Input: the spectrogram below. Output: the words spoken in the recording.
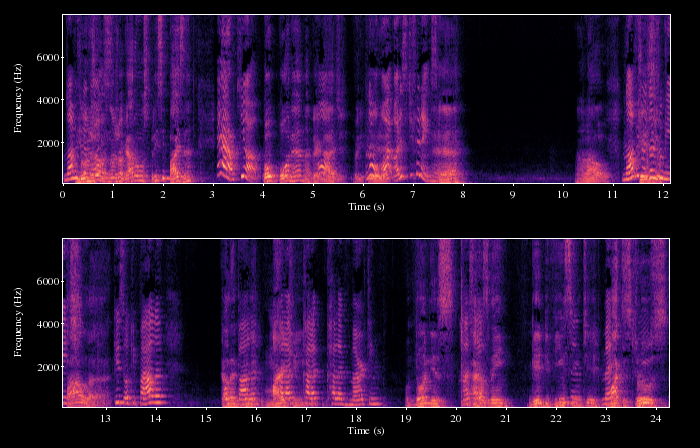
Nove Não, jo- jogadores. não jogaram os principais, né? É, aqui, ó. Poupou, né? Na verdade. porque... Não, ó- olha essa diferença. É. Olha lá, o Nove jogadores do Heat. Pala, Chris Okpala, Caleb Okpala, Martin, Caleb, Caleb, Caleb Martin, o Donis Haslem. Haslem, Gabe Vincent, Max Max Struz,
